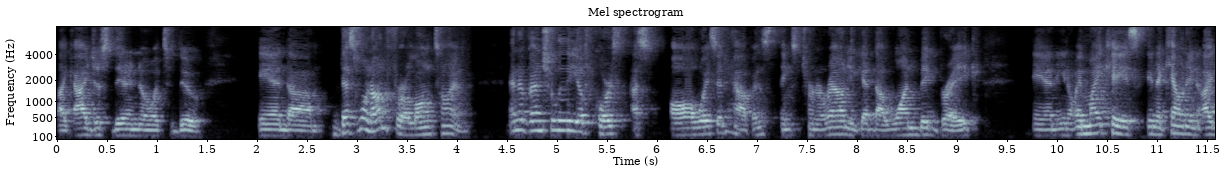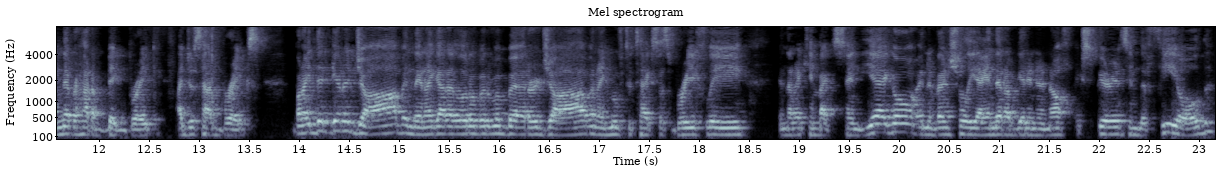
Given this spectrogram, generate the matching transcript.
Like I just didn't know what to do, and um, this went on for a long time. And eventually, of course, as always it happens, things turn around. You get that one big break. And you know, in my case, in accounting, I never had a big break. I just had breaks. But I did get a job, and then I got a little bit of a better job, and I moved to Texas briefly, and then I came back to San Diego, and eventually I ended up getting enough experience in the field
